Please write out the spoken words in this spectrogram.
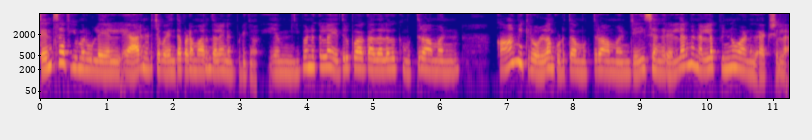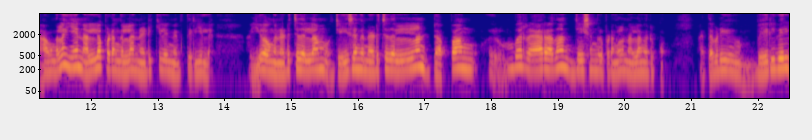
sense of humour உள்ள எல் யார் நடித்த எந்த படமாக இருந்தாலும் எனக்கு பிடிக்கும். எம் இவனுக்கெல்லாம் எதிர்பார்க்காத அளவுக்கு முத்துராமன் காமிக் ரோல்லாம் கொடுத்தா முத்துராமன் ஜெய்சங்கர் எல்லாருமே நல்லா பின்னுவானுங்க ஆக்சுவலாக அவங்கெல்லாம் ஏன் நல்ல படங்கள்லாம் நடிக்கலைன்னு எனக்கு தெரியல. ஐயோ அவங்க நடித்ததெல்லாம் ஜெய்சங்கர் நடித்ததெல்லாம் டப்பாங் ரொம்ப ரேராக தான் ஜெய்சங்கர் படங்கள்லாம் நல்லாங்க இருக்கும். மற்றபடி very very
